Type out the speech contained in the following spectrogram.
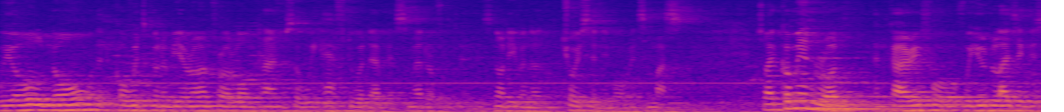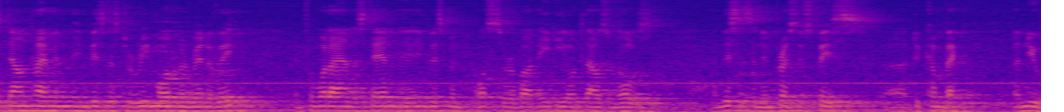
we all know that COVID's going to be around for a long time, so we have to adapt. It's a matter of, it's not even a choice anymore, it's a must. So I commend Rod and Kyrie for, for utilizing this downtime in, in business to remodel and renovate. And from what I understand, the investment costs are about 80 or thousand dollars. And this is an impressive space uh, to come back anew.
